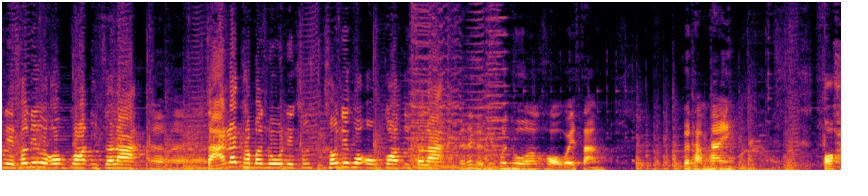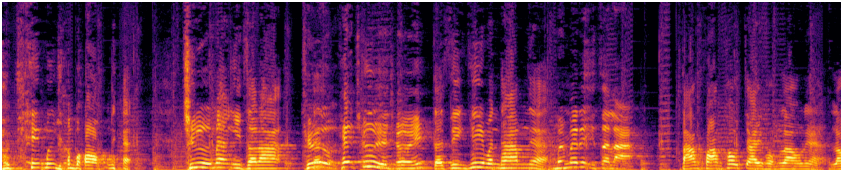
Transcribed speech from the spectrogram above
เนี่ยเขาเรียกว่าองค์กรอิสระเออเออเออสารรัฐธรรมนูญเนี่ยเขาเขาเรียกว่าองค์กรอิสระแล้วถ้าเกิดมีคนโทรเขาขอไว้สั่ง ก็ทำให้ อ๋อที่มึงจะบอกเนี่ยชื่อแม่งอิสระชื่อแต่แค่ชื่อเฉยแต่สิ่งที่มันทำเนี่ย ๆมันไม่ได้อิสระ ตามความเข้าใจของเราเนี่ย เรา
